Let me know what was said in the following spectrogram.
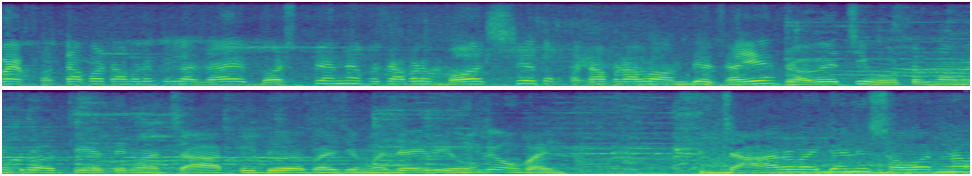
ભાઈ ફટાફટ આપણે પેલા જાય બસ સ્ટેન્ડ ને પછી આપણે બસ છે તો ફટાફટ આપણે અંદર જઈએ. રવેચી હોટલમાં મિત્રો અત્યારે ચા પીધો હોય ભાઈ જે મજા આવી. હું કેવું ભાઈ? ચાર વાગ્યાની સવારના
